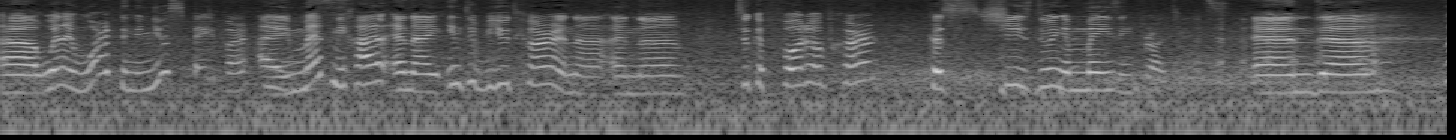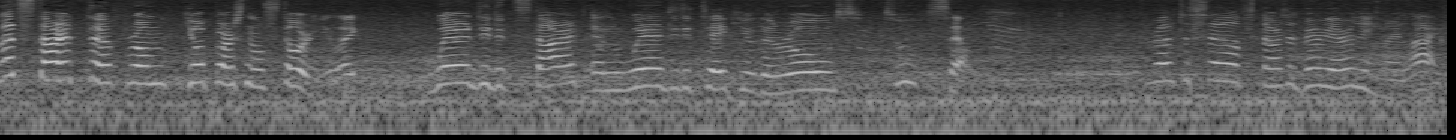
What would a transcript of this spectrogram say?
uh, when I worked in the newspaper, I met Michal and I interviewed her and, uh, and uh, took a photo of her because she's doing amazing projects. And um, let's start uh, from your personal story. Like, where did it start and where did it take you the road to self? The road to Self started very early in my life.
